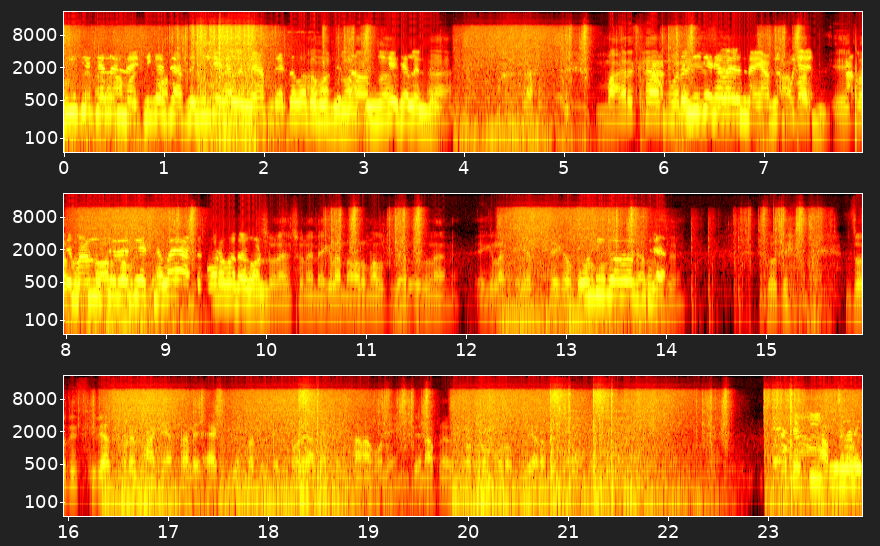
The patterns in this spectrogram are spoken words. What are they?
নিজে খেলেন নাই ঠিক আছে আপনি নিজে খেলেন নাই আপনি একটা কথা বুঝেন কোন আপনি নিজে খেলেন নাই? মায়ের খায় আপনি মরে নিজে খেলেন নাই আপনি বুঝেন আপনি মানুষের player। খেলায় আপনি বড় কথা কন শুনেন শুনেন এগুলা নরমাল প্লেয়ার বুঝলেন এগুলা এর থেকে কোন normal player? যদি যদি সিরিয়াস করে থাকেন তাহলে একদিন বা দুদিন পরে আমি আপনাকে জানাব নি দেন আপনার যত বড় প্লেয়ার আছে আচ্ছা কি আপনাকে মানে আমি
